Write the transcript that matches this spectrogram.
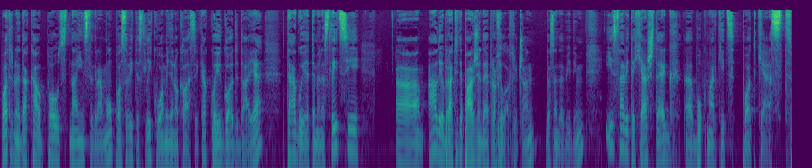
potrebno je da kao post na Instagramu postavite sliku omiljenog klasika koji god daje, tagujete me na slici, uh, ali obratite pažnju da je profil otključan, da sam da vidim, i stavite hashtag uh, podcast,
